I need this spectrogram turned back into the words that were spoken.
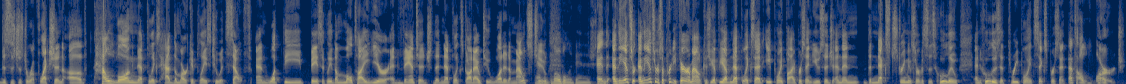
this is just a reflection of how long Netflix had the marketplace to itself and what the basically the multi-year advantage that Netflix got out to, what it amounts to. And the global advantage. too. And and the answer and the answer is a pretty fair amount because you have you have Netflix at eight point five percent usage, and then the next streaming service is Hulu, and Hulu's at three point six percent. That's a large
